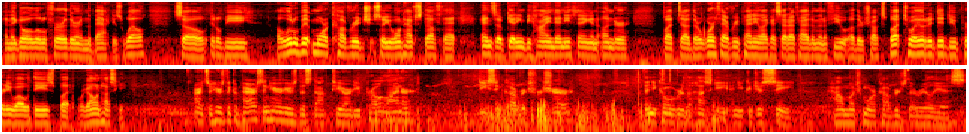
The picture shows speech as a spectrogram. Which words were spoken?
and they go a little further in the back as well. So it'll be a little bit more coverage so you won't have stuff that ends up getting behind anything and under but uh, they're worth every penny. Like I said, I've had them in a few other trucks, but Toyota did do pretty well with these, but we're going Husky. All right, so here's the comparison here. Here's the stock TRD Pro liner. Decent coverage for sure. But then you come over to the Husky and you could just see how much more coverage there really is.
